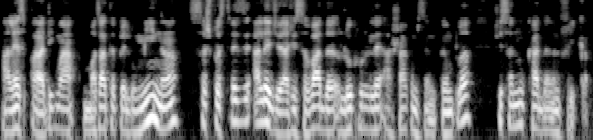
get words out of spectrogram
ales paradigma bazată pe lumină să-și păstreze alegerea și să vadă lucrurile așa cum se întâmplă și să nu cadă în frică.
